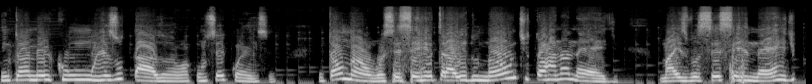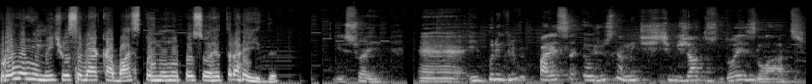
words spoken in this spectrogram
Então é meio que um resultado, né? Uma consequência. Então, não, você ser retraído não te torna nerd. Mas você ser nerd, provavelmente você vai acabar se tornando uma pessoa retraída. Isso aí. É, e por incrível que pareça, eu justamente estive já dos dois lados.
